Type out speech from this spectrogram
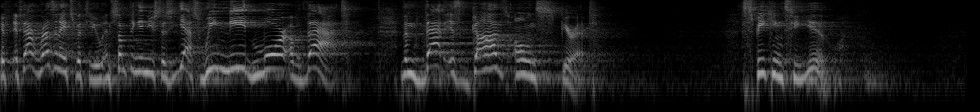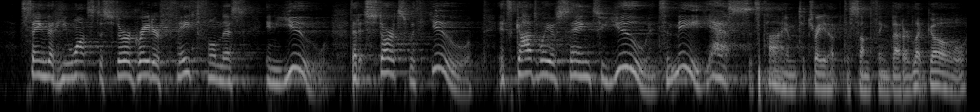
If, if that resonates with you and something in you says, yes, we need more of that, then that is God's own Spirit speaking to you, saying that He wants to stir greater faithfulness in you, that it starts with you. It's God's way of saying to you and to me, yes, it's time to trade up to something better. Let go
